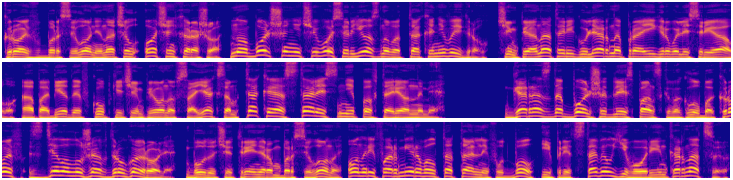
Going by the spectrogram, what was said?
Кройф в Барселоне начал очень хорошо, но больше ничего серьезного так и не выиграл. Чемпионаты регулярно проигрывались Реалу, а победы в Кубке чемпионов с Аяксом так и остались неповторенными. Гораздо больше для испанского клуба Кройф сделал уже в другой роли. Будучи тренером Барселоны, он реформировал тотальный футбол и представил его реинкарнацию.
